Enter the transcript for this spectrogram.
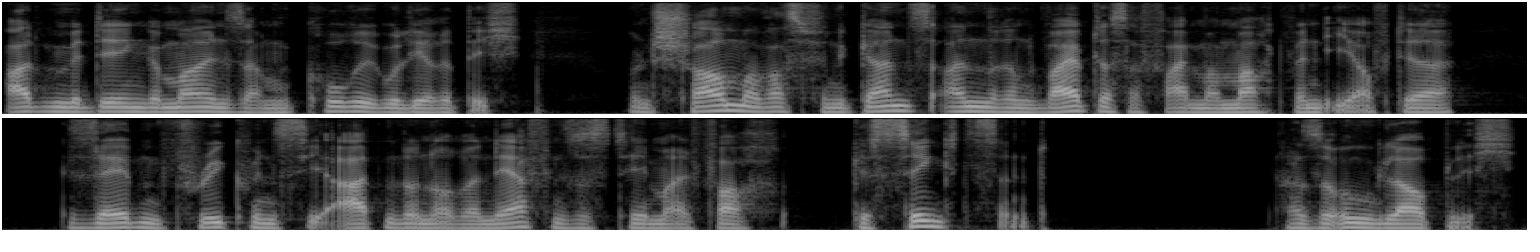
atme mit denen gemeinsam, koreguliere dich und schau mal, was für einen ganz anderen Vibe das auf einmal macht, wenn ihr auf derselben Frequency atmet und eure Nervensysteme einfach gesinkt sind. Also unglaublich.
